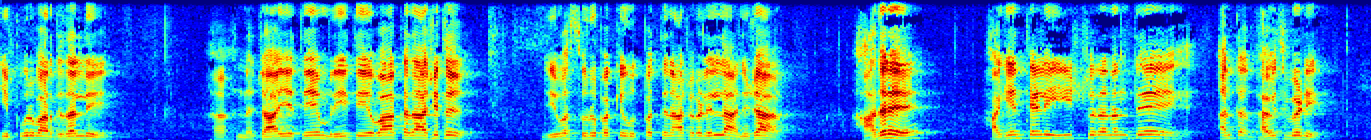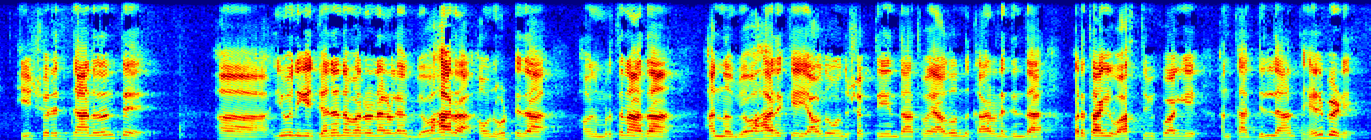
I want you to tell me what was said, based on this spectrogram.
ಈ ಪೂರ್ವಾರ್ಧದಲ್ಲಿ ನ ಜಾಯತೆ ಮ್ರೀತೇವಾ ಕದಾಚಿತ್. ಜೀವಸ್ವರೂಪಕ್ಕೆ ಉತ್ಪತ್ತಿ ನಾಶಗಳಿಲ್ಲ, ನಿಜ. ಆದರೆ ಹಾಗೇಂಥೇಳಿ ಈಶ್ವರನಂತೆ ಅಂತ ಭಾವಿಸಬೇಡಿ. ಈಶ್ವರ ಜ್ಞಾನದಂತೆ ಇವನಿಗೆ ಜನನ ಮರಣಗಳ ವ್ಯವಹಾರ ಅವನು ಹುಟ್ಟಿದ, ಅವನು ಮೃತನಾದ ಅನ್ನೋ ವ್ಯವಹಾರಕ್ಕೆ ಯಾವುದೋ ಒಂದು ಶಕ್ತಿಯಿಂದ ಅಥವಾ ಯಾವುದೋ ಒಂದು ಕಾರಣದಿಂದ ಹೊರತಾಗಿ ವಾಸ್ತವಿಕವಾಗಿ ಅಂಥದ್ದಿಲ್ಲ ಅಂತ ಹೇಳಬೇಡಿ.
